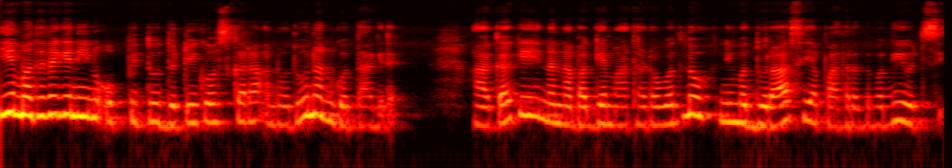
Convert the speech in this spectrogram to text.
ಈ ಮದುವೆಗೆ ನೀನು ಒಪ್ಪಿದ್ದು ದುಡ್ಡಿಗೋಸ್ಕರ ಅನ್ನೋದು ನನಗೆ ಗೊತ್ತಾಗಿದೆ. ಹಾಗಾಗಿ ನನ್ನ ಬಗ್ಗೆ ಮಾತಾಡೋ ಬದಲು ನಿಮ್ಮ ದುರಾಸೆಯ ಪಾತ್ರದ ಬಗ್ಗೆ ಯೋಚಿಸಿ.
